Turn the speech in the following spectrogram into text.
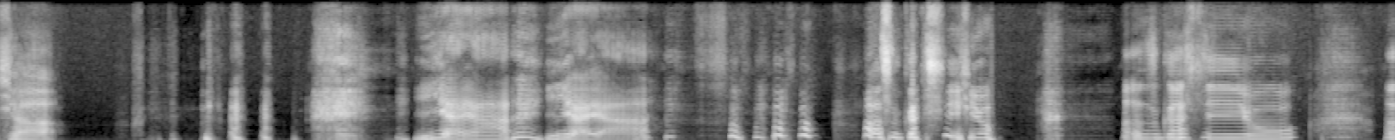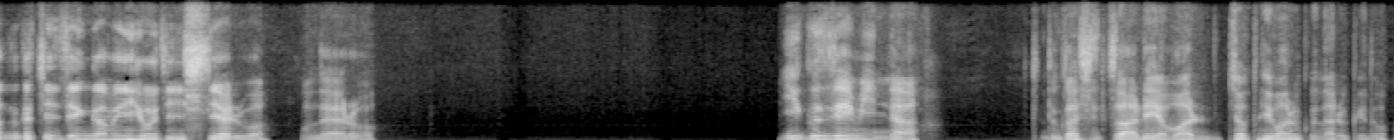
じゃあ。いやや、いやや。恥ずかしいよ。恥ずかしいよ。恥ずかしい全画面表示にしてやるわ。この野郎。行くぜ、みんな。ちょっと画質あれや悪、ちょっと悪くなるけど。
